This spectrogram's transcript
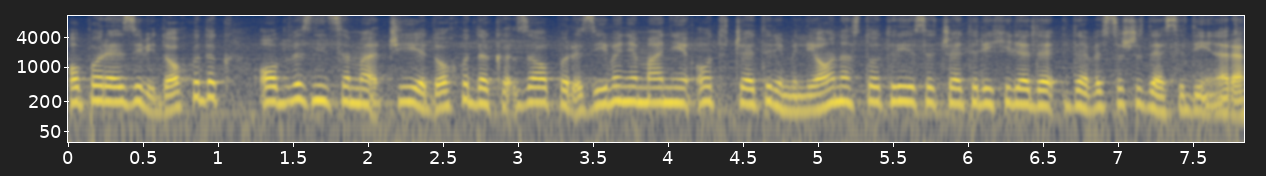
oporezivi dohodak, obveznicama čiji je dohodak za oporezivanje manje od 4.134.960 dinara.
